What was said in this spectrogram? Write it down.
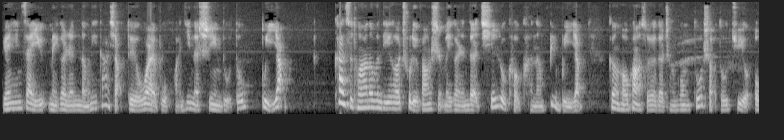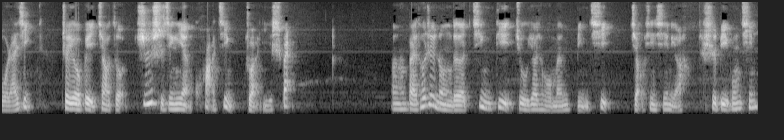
原因在于每个人能力大小、对外部环境的适应度都不一样。看似同样的问题和处理方式，每个人的切入口可能并不一样。更何况，所有的成功多少都具有偶然性，这又被叫做知识经验跨境转移失败。嗯，摆脱这种的境地，就要求我们摒弃侥幸心理啊，事必躬亲。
